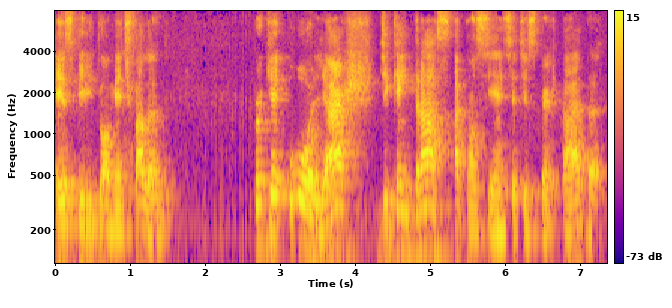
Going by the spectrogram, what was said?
espiritualmente falando. Porque o olhar de quem traz a consciência despertada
